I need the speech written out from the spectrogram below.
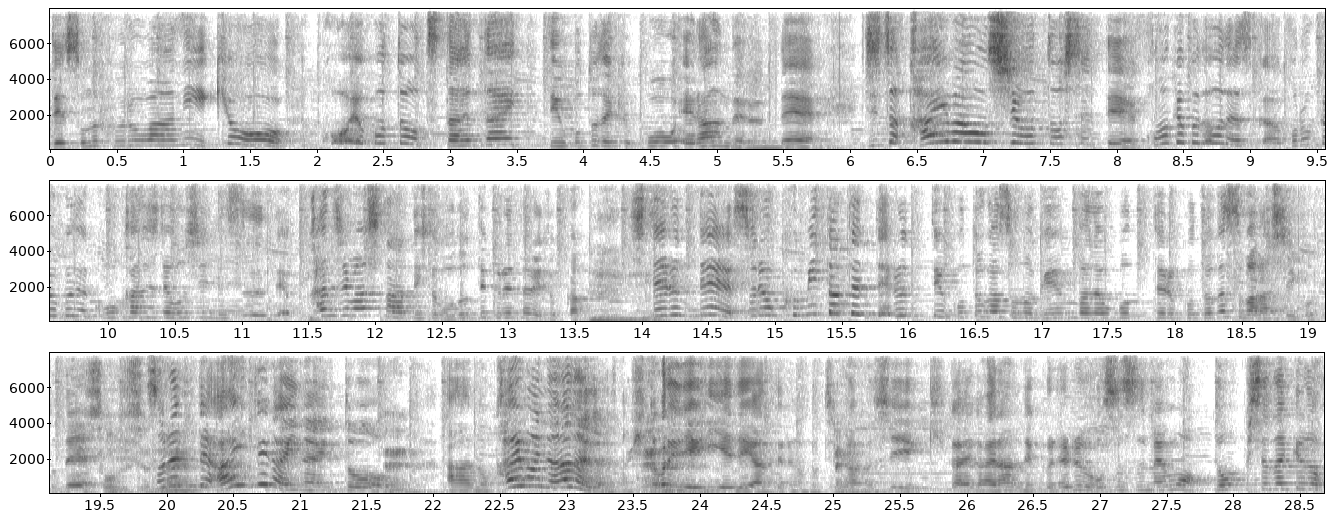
てそのフロアに今日こういうことを伝えたいっていうことで曲を選んでるんで実は会話をしようとしててこの曲どうですか？この曲でこう感じてほしいんですで感じましたって人が踊ってくれたりとかうん。してるんでそれを組み立ててるっていうことがその現場で起こってることが素晴らしいことでそうですよね。それって相手がいないと、えあの会話にならないじゃないですか。ええ。一人で家でやってるのも違うし、機械が選んでくれるおすすめもドンピシャだけど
